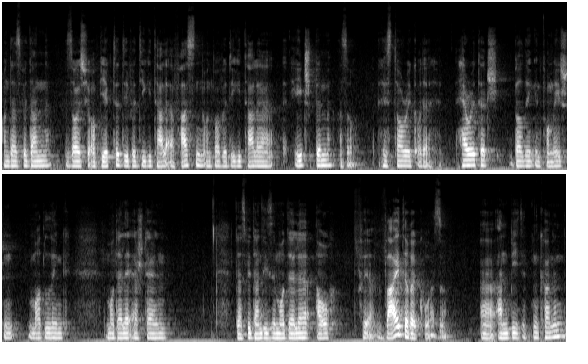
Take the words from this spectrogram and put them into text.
und dass wir dann solche Objekte, die wir digital erfassen und wo wir digitale HBIM, also Historic oder Heritage Building Information Modeling Modelle erstellen, dass wir dann diese Modelle auch für weitere Kurse äh, anbieten können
